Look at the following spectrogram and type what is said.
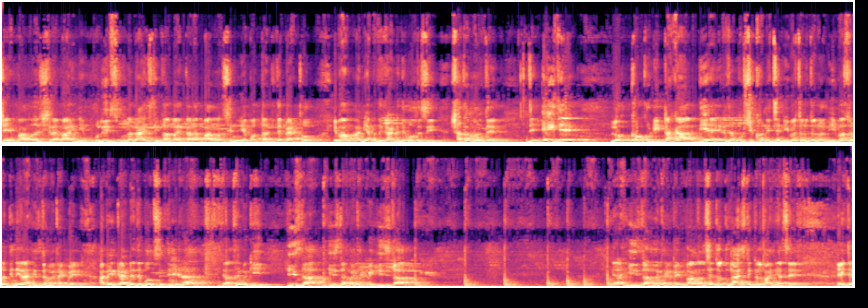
যে বাংলাদেশ সেনাবাহিনী, পুলিশ, অন্যান্য আইন শৃঙ্খলা বাহিনী, তারা বাংলাদেশের নিরাপত্তা দিতে ব্যর্থ। এবং আমি আপনাদের গ্যারান্টি দিয়ে বলতেছি, সাধারণ মানুষদের, যে এই যে লক্ষ কোটি টাকা দিয়ে এরা যে প্রশিক্ষণ নিচ্ছে নির্বাচনের জন্য, নির্বাচনের দিন এরা হিজদা হয়ে থাকবে। আমি গ্যারান্টি দিয়ে বলছি যে এরা এরা থাকবে কি? হিজদা হিজদা হয়ে থাকবে হিজদা এরা হিজড়া হয়ে থাকবে। বাংলাদেশে যতগুলো আইন শৃঙ্খলা বাহিনী আছে, এই যে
